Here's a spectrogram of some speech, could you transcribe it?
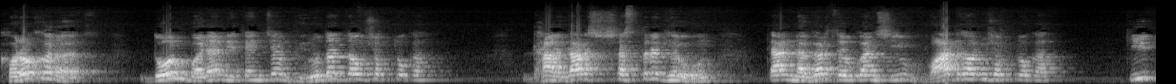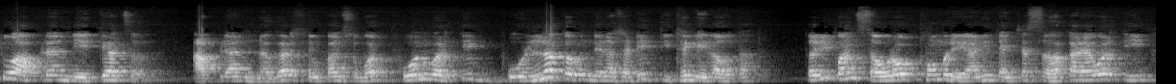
खरोखरच दोन बड्या नेत्यांच्या विरोधात जाऊ शकतो का? धारदार शस्त्र घेऊन त्या नगरसेवकांशी वाद घालू शकतो का? की तो आपल्या नेत्याचं आपल्या नगरसेवकांसोबत फोनवरती बोलणं करून देण्यासाठी तिथे गेला होता. तरी पण सौरव ठोंबरे आणि त्यांच्या सहकार्यावरती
